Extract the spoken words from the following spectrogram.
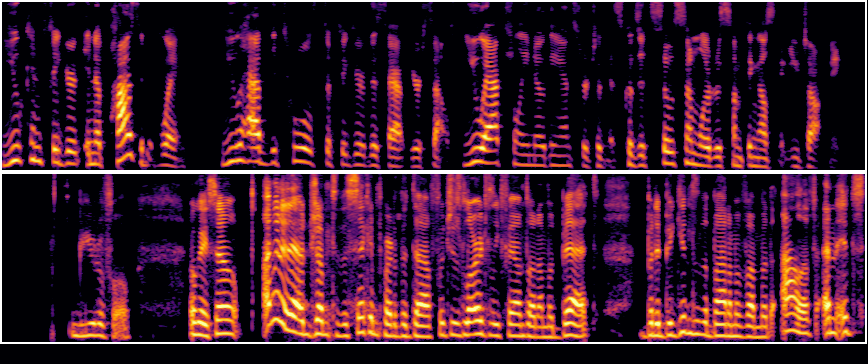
you can figure it in a positive way. You have the tools to figure this out yourself. You actually know the answer to this because it's so similar to something else that you taught me. Beautiful. Okay, so I'm going to now jump to the second part of the daf, which is largely found on Amud Bet, but it begins at the bottom of Amud Aleph, and it's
